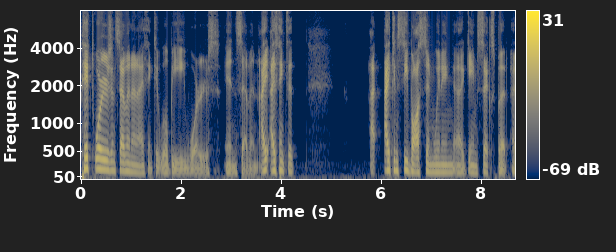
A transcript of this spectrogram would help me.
picked Warriors in seven, and I think it will be Warriors in seven. I I think that I I can see Boston winning uh, Game Six, but I,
